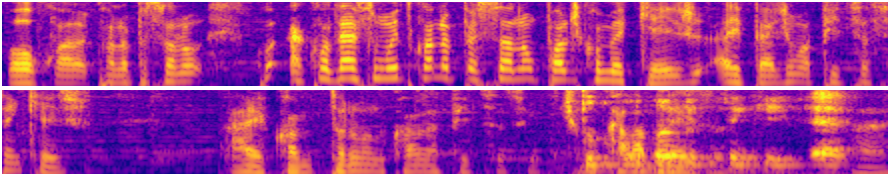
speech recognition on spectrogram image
ou quando, quando a pessoa não. Acontece muito quando a pessoa não pode comer queijo, aí pede uma pizza sem queijo. Aí come, todo mundo come a pizza assim, tipo Todo calabresa. pizza sem queijo. É. É.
